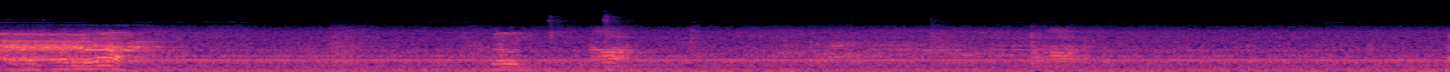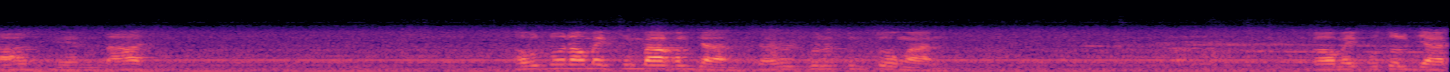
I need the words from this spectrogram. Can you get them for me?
Taas na rin ha. Doon. Taas, yan taas. Abot mo na may simbakal dyan. Sabi ko na tungtungan. Baka may putol dyan.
